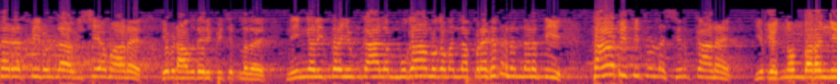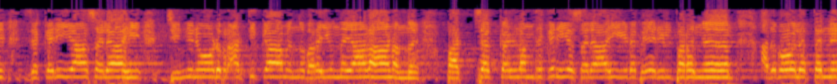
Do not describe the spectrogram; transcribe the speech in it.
തരത്തിലുള്ള വിഷയമാണ് ഇവിടെ അവതരിപ്പിച്ചിട്ടുള്ളത്. നിങ്ങൾ ഇത്രയും കാലം മുഖാമുഖം എന്ന പ്രകടനം നടത്തി സ്ഥാപിച്ചിട്ടുള്ള ശിർക്കാണ് എന്നും പറഞ്ഞ് ജക്കരിയ സലാഹി ജിന്നിനോട് പ്രാർത്ഥിക്കാമെന്ന് പറയുന്നയാളാണെന്ന് പച്ചക്കള്ളം ജക്കരിയ സലാഹിയുടെ പേരിൽ പറഞ്ഞ് അതുപോലെ തന്നെ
